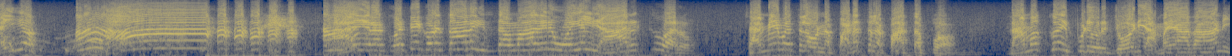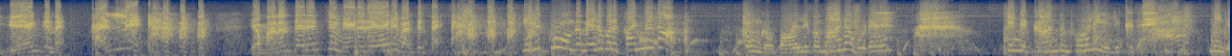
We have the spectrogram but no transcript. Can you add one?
ஐயோ. ஆயிரம் கொட்டி கொடுத்தாலும் இந்த மாதிரி ஒயில் யாருக்கு வரும்? சமீபத்துல உன்னை படத்துல பார்த்தப்போ நமக்கும் இப்படி ஒரு ஜோடி அமையாதான்னு ஏங்குனேன் கள்ளி. என் மனம் தெரிஞ்சு வீடு தேடி வந்துட்டேன். எனக்கும் உங்க மேல ஒரு கண்ணுதான். உங்க வாலிபமான உடல் என்ன காந்தம் போல இழுக்குது. நீங்க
